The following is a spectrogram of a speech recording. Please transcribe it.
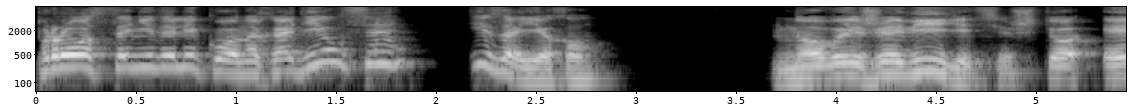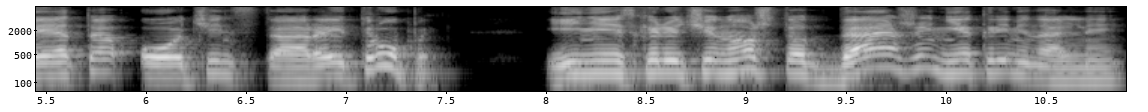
просто недалеко находился и заехал. Но вы же видите, что это очень старые трупы. И не исключено, что даже не криминальные.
